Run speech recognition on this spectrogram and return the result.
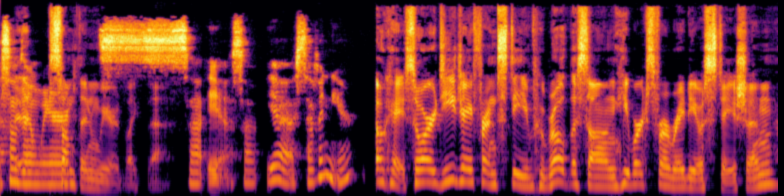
something Eh, weird. something weird like that. Se- yeah, so yeah, seven year. Okay, so our DJ friend Steve, who wrote the song, he works for a radio station.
